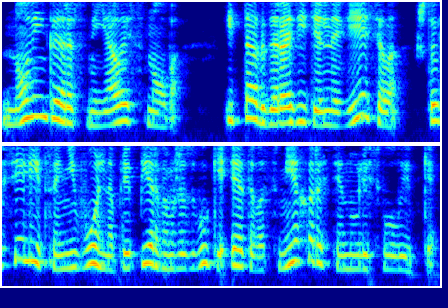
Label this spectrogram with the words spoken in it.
Новенькая рассмеялась снова. И так заразительно весело, что все лица невольно при первом же звуке этого смеха растянулись в улыбке.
